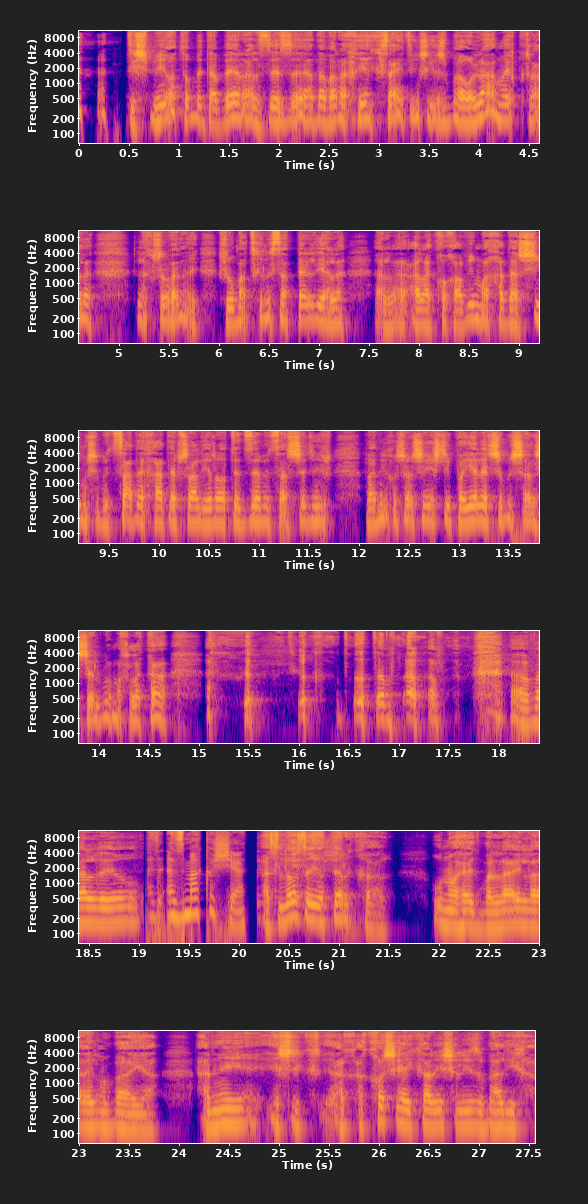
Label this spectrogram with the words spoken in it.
תשמעי אותו מדבר על זה, זה הדבר הכי exciting שיש בעולם, איך אפשר לחשוב, שהוא מתחיל לספר לי על, על, על הכוכבים החדשים, שבצד אחד אפשר לראות את זה, בצד שני, ואני חושב שיש לי פה ילד שמשלשל במחלקה. אבל... אז, אז מה קשה? אז לא זה יותר קל. הוא נוהג בלילה, אין לו בעיה. אני, יש לי, הקושי העיקרי שלי זה בהליכה.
